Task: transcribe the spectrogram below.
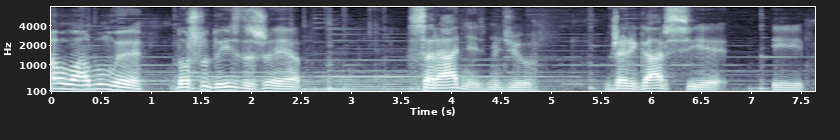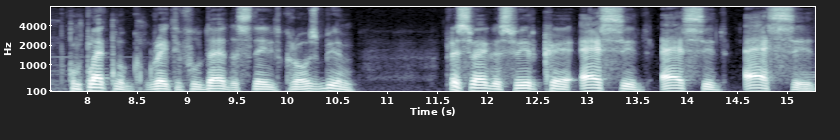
Na ovom albumu je došlo do izražaja saradnje između Jerry Garcije i kompletnog Grateful Dead s David Crosbyem. Pre svega svirka je Acid, Acid, Acid.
